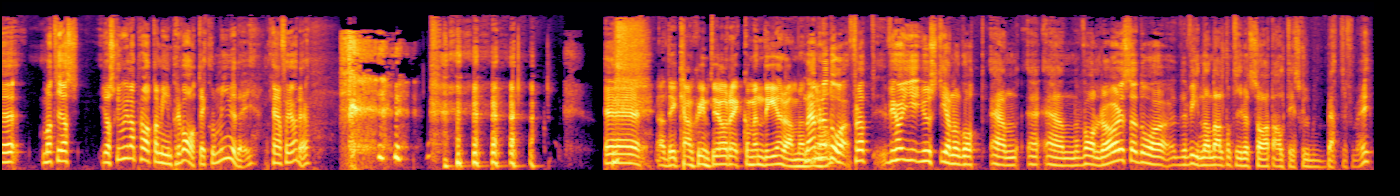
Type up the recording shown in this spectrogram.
Eh, Mattias, jag skulle vilja prata min privatekonomi med dig. Kan jag få göra det? eh, Ja, det kanske inte jag rekommenderar, men, Nej men ja. då, för att vi har ju just genomgått en, en valrörelse då det vinnande alternativet sa att allting skulle bli bättre för mig.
